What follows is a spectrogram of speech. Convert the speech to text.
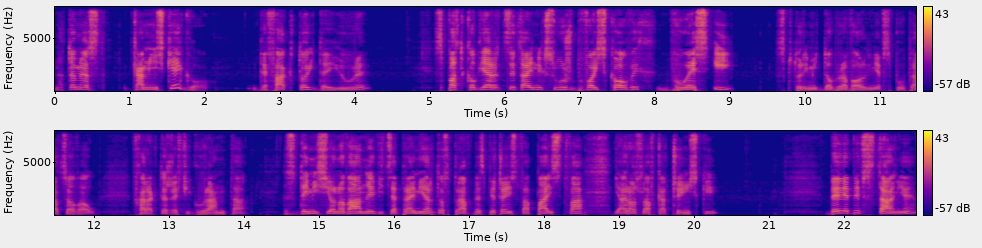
Natomiast Kamińskiego de facto i de jure spadkobiercy tajnych służb wojskowych WSI, z którymi dobrowolnie współpracował w charakterze figuranta, zdymisjonowany wicepremier do spraw bezpieczeństwa państwa Jarosław Kaczyński, byłyby w stanie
